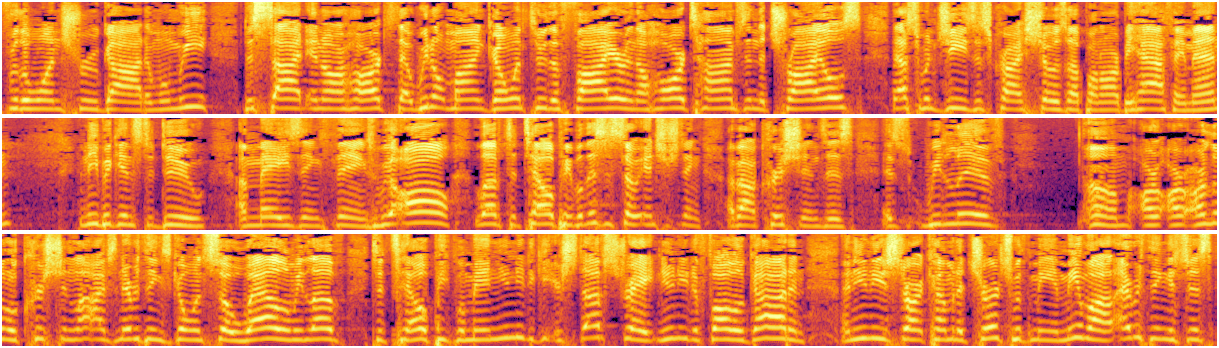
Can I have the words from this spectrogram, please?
for the one true God. And when we decide in our hearts that we don't mind going through the fire and the hard times and the trials, that's when Jesus Christ shows up on our behalf. Amen and he begins to do amazing things. We all love to tell people, this is so interesting about Christians is, is we live um, our, our, our, little Christian lives and everything's going so well. And we love to tell people, man, you need to get your stuff straight and you need to follow God and, and you need to start coming to church with me. And meanwhile, everything is just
